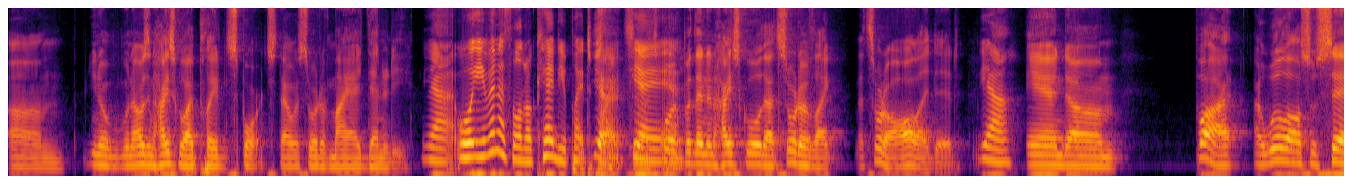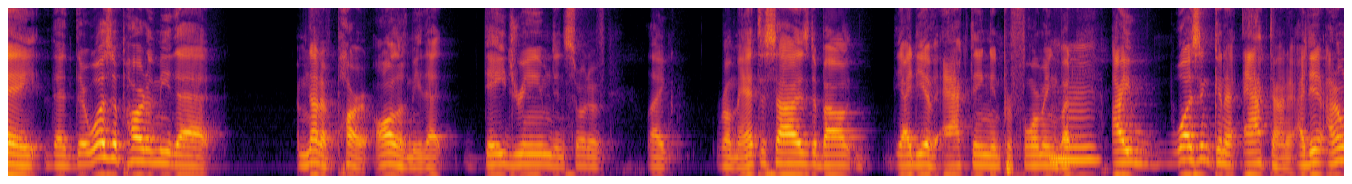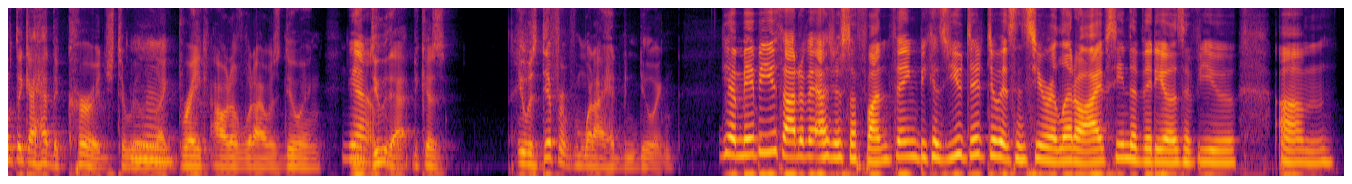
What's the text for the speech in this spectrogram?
um, you know, when I was in high school, I played sports. That was sort of my identity. Yeah. Well, even as a little kid, you played sports. yeah, Yeah. Yeah. sport. Yeah. But then in high school, that's sort of like that's sort of all I did. yeah. And um, but I will also say that there was a part of me that I'm not a part, all of me that daydreamed and sort of like romanticized about the idea of acting and performing, but I wasn't gonna act on it. I didn't. I don't think I had the courage to really like break out of what I was doing Yeah. and do that because it was different from what I had been doing. Yeah, maybe you thought of it as just a fun thing because you did do it since you were little. I've seen the videos of you um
